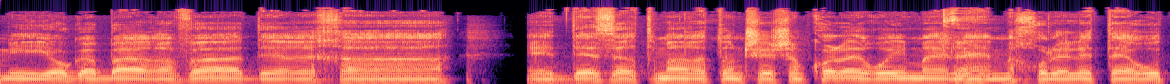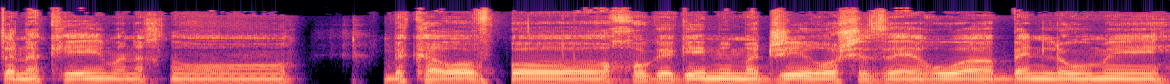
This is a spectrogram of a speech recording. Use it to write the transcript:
מיוגה בערבה דרך ה... דזרט מרתון שיש שם, כל האירועים האלה כן. מחוללי תיירות ענקיים, אנחנו בקרוב פה חוגגים עם הג'ירו, שזה אירוע בינלאומי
